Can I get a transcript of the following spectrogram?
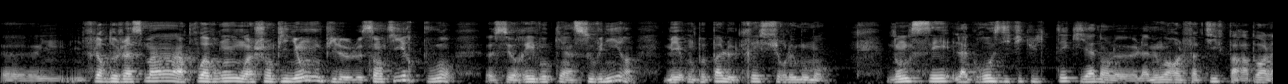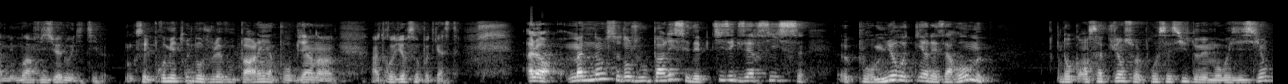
une, fleur de jasmin, un poivron ou un champignon, puis le, sentir pour euh, se réévoquer un souvenir, mais on ne peut pas le créer sur le moment. Donc c'est la grosse difficulté qu'il y a dans la mémoire olfactive par rapport à la mémoire visuelle auditive. Donc c'est le premier truc dont je voulais vous parler hein, pour bien euh, introduire ce podcast. Alors maintenant, ce dont je vais vous parler, c'est des petits exercices pour mieux retenir les arômes donc en s'appuyant sur le processus de mémorisation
